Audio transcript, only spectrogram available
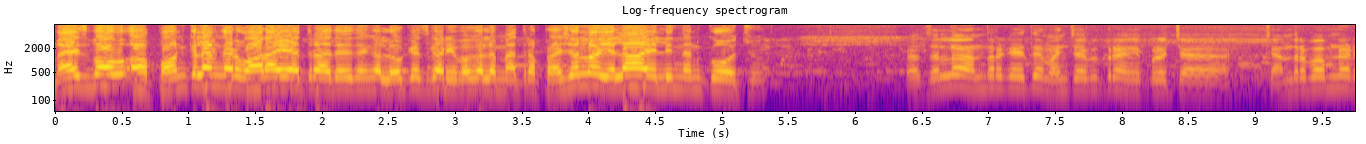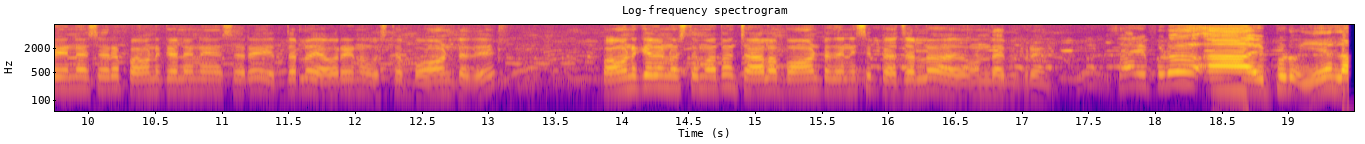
మహేష్ బాబు పవన్ కళ్యాణ్ గారు వారాయాత్ర అదేవిధంగా లోకేష్ గారు ఇవ్వగల మాత్ర ప్రజల్లో ఎలా వెళ్ళింది అనుకోవచ్చు ప్రజల్లో అందరికైతే మంచి అభిప్రాయం. ఇప్పుడు చంద్రబాబు నాయుడు అయినా సరే పవన్ కళ్యాణ్ అయినా సరే ఇద్దరిలో ఎవరైనా వస్తే బాగుంటుంది. పవన్ కళ్యాణ్ వస్తే మాత్రం చాలా బాగుంటుంది అనేసి ప్రజల్లో ఉంది అభిప్రాయం. సార్ ఇప్పుడు ఇప్పుడు ఏ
